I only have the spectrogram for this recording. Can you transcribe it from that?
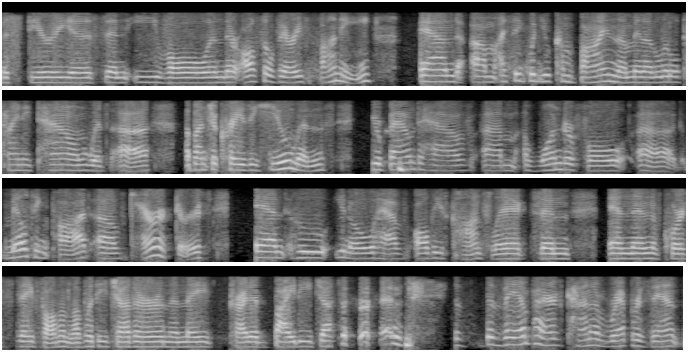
mysterious and evil and they're also very funny. And um I think when you combine them in a little tiny town with uh a bunch of crazy humans, you're bound to have um, a wonderful uh, melting pot of characters and who you know have all these conflicts and and then of course they fall in love with each other and then they try to bite each other. And the, the vampires kind of represent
